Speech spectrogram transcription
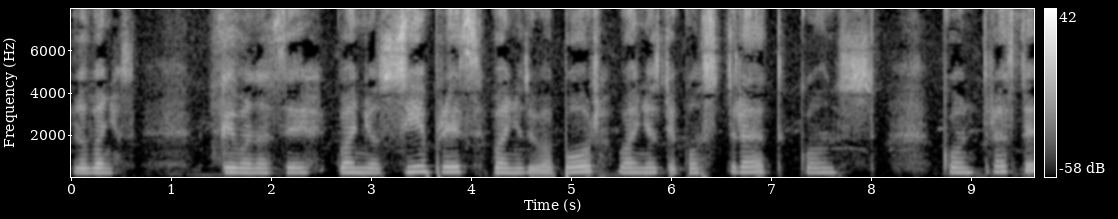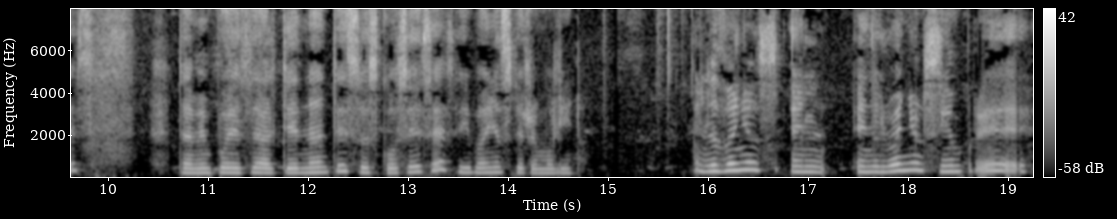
los baños, que van a ser baños simples, baños de vapor, baños de contrastes, también puede ser alternantes o escoceses y baños de remolino. En los baños, en, en el baño siempre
